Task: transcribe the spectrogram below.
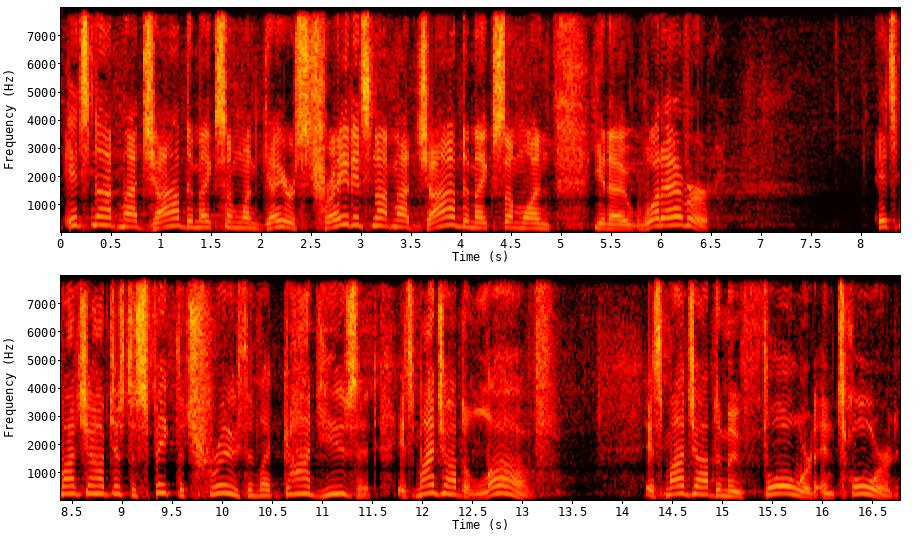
It's not my job to make someone gay or straight. It's not my job to make someone, you know, whatever. It's my job just to speak the truth and let God use it. It's my job to love. It's my job to move forward and toward,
